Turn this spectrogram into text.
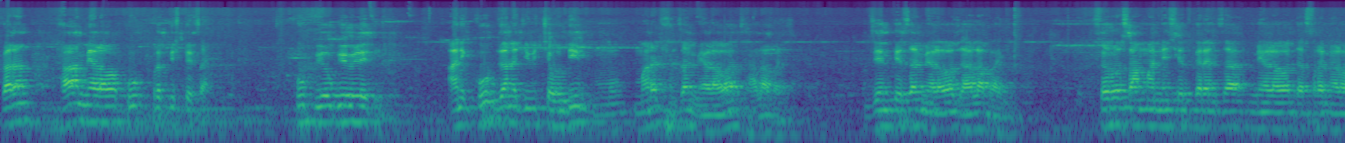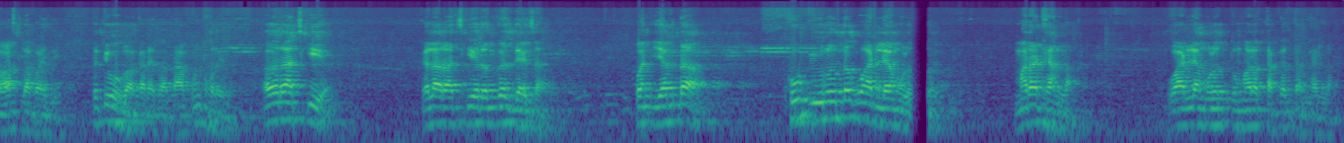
कारण हा मेळावा खूप प्रतिष्ठेचा आहे. खूप योग्य वेळेत आणि खूप जणांची इच्छा होती म- मराठ्यांचा मेळावा झाला पाहिजे. जनतेचा मेळावा झाला पाहिजे. सर्वसामान्य शेतकऱ्यांचा मेळावा दसरा मेळावा असला पाहिजे तर ते उभा करायचा. आता आपण ठरवलं. अराजकीय. त्याला राजकीय रंगच द्यायचा. पण एकदा खूप विरोधक वाढल्यामुळं मराठ्यांना वाढल्यामुळं तुम्हाला ताकद दाखायला लागते.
